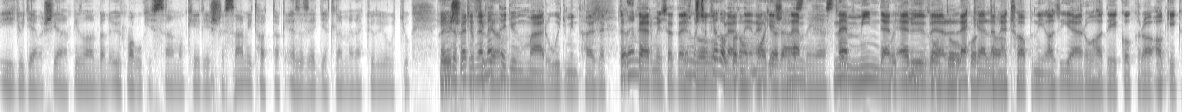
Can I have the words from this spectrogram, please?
így ugye most jelen pillanatban ők maguk is számonkérésre számíthattak, ez az egyetlen menekülő útjuk. És pedig figyelem, ne tegyünk már úgy, mintha ezek tök nem, természetes dolgok lennének, és nem, ezt, nem hogy, minden hogy erővel le kellene csapni az ilyen rohadékokra, akik,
